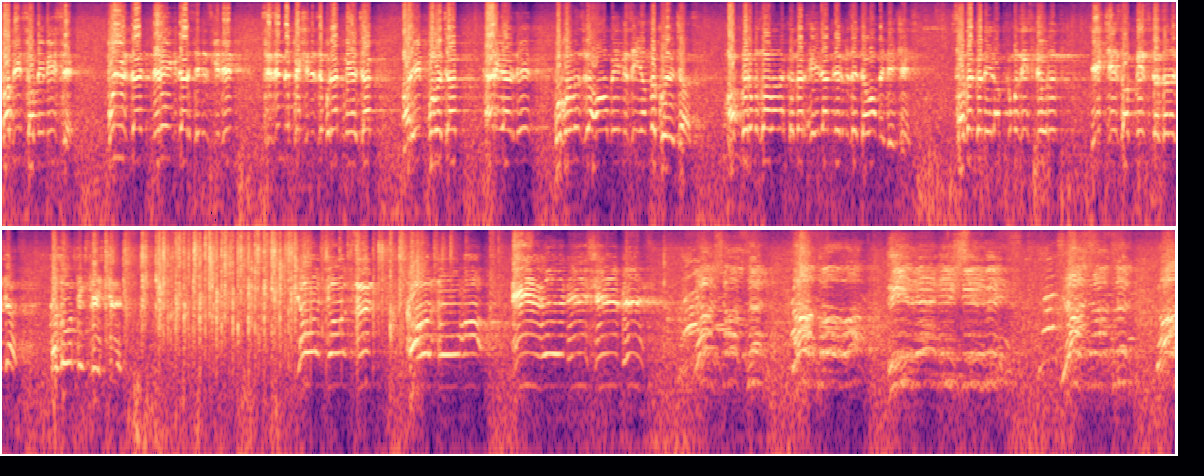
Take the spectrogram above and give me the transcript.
Tabii samimi ise. Yüzden nereye giderseniz gidin, sizin de peşinizi bırakmayacak, arayıp bulacak, her yerde babanız ve ağabeyinizin yanına koyacağız. Haklarımızı alana kadar eylemlerimize devam edeceğiz. Sadaka değil hakkımızı istiyoruz. İşçiyiz, haklıyız, kazanacağız. Kazova Tekstil İşçileri. God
